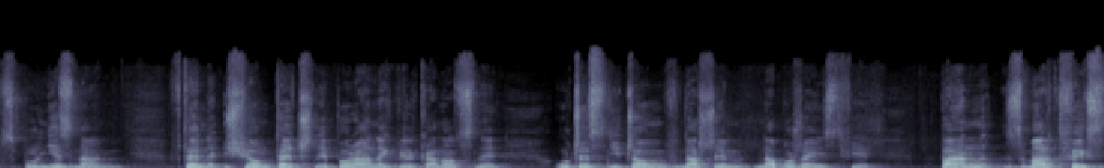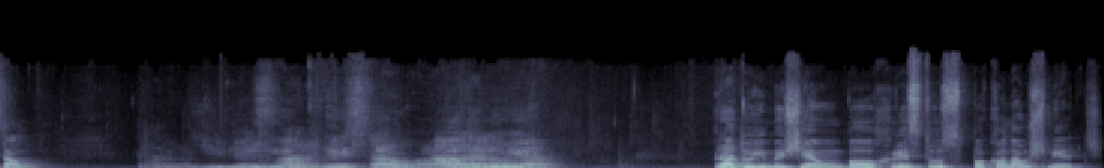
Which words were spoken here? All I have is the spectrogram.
wspólnie z nami w ten świąteczny poranek wielkanocny uczestniczą w naszym nabożeństwie. Pan zmartwychwstał. Radujmy się, bo Chrystus pokonał śmierć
